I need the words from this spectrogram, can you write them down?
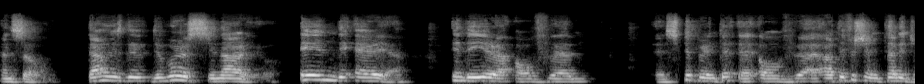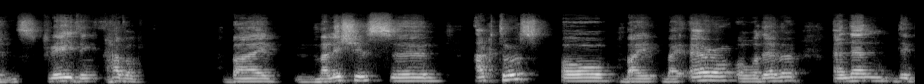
and so on. That is the, the worst scenario in the area, in the era of um, uh, super uh, of uh, artificial intelligence creating havoc by malicious uh, actors or by by error or whatever, and then the,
